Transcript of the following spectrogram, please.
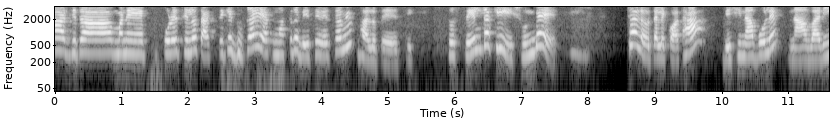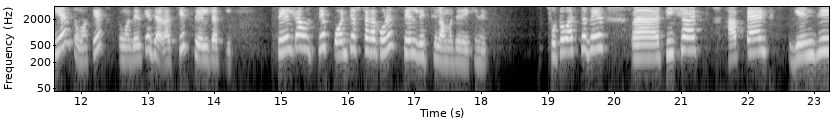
আর যেটা মানে পড়েছিল, তার থেকে দুটাই একমাত্র বেছে বেছে আমি ভালো পেয়েছি। তো সেলটা কি, শুনবে? চলো তাহলে কথা বেশি না বলে না বাড়িয়ে তোমাকে, তোমাদেরকে জানাচ্ছি সেলটা কি। সেলটা হচ্ছে পঞ্চাশ টাকা করে সেল দিচ্ছিল আমাদের এখানে। ছোট বাচ্চাদের টি শার্ট হাফ প্যান্ট গেঞ্জি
